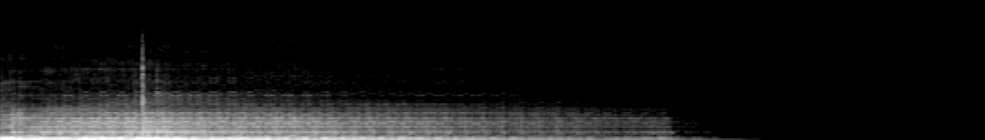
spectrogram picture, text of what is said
Música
